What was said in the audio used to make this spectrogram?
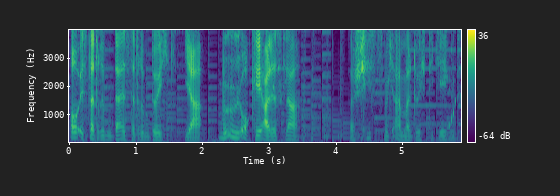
Oh, ist da drüben, da ist da drüben durch. Ja. Okay, alles klar. Da schießt es mich einmal durch die Gegend.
